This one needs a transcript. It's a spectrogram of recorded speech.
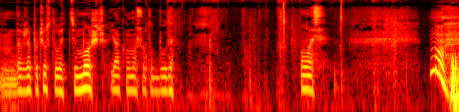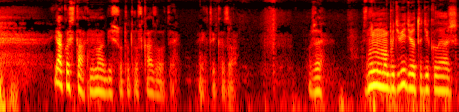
Да вже почувствувати цю мощь, як воно що тут буде. Ось. Ну, якось так, нема більше що тут розказувати, як ти казав. Вже зніму, мабуть, відео тоді, коли аж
